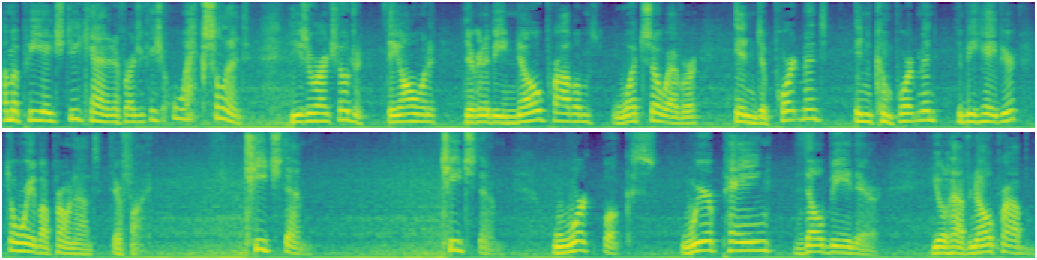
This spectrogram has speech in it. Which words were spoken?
I'm a PhD candidate for education. Oh, excellent. These are our children. They all want to, there are going to be no problems whatsoever in deportment, in comportment, in behavior. Don't worry about pronouns. They're fine. Teach them. Teach them. Workbooks. We're paying, they'll be there. You'll have no problem.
